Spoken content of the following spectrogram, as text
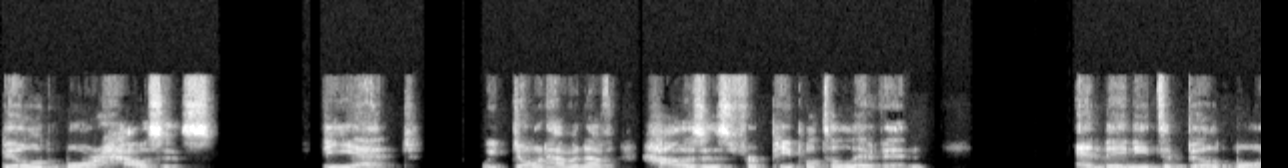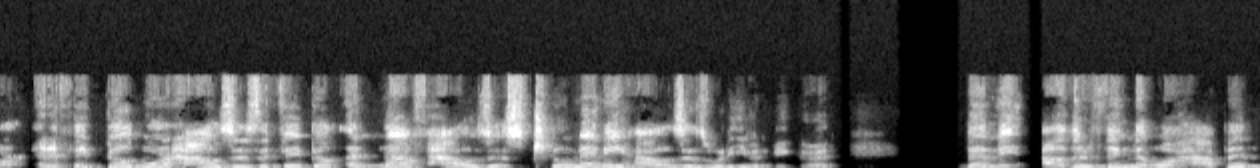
build more houses. The end. We don't have enough houses for people to live in and they need to build more. And if they build more houses, if they build enough houses, too many houses would even be good. Then the other thing that will happen,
